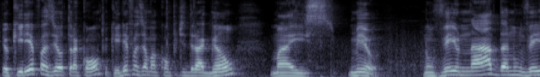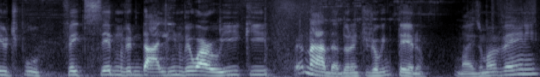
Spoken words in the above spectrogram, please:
Eu queria fazer outra comp, eu queria fazer uma comp de dragão, mas, meu, não veio nada, não veio, tipo, feiticeiro, não veio Dali, não veio Warwick, não veio nada durante o jogo inteiro. Mais uma Vayne.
